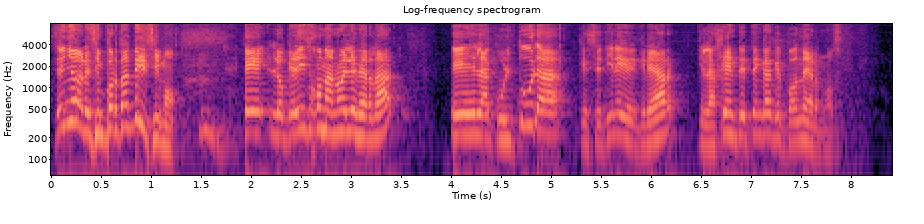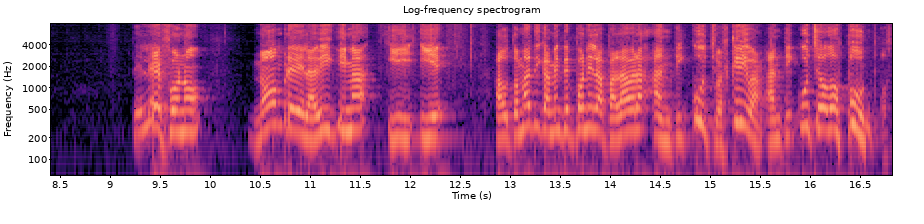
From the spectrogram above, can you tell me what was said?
señores, importantísimo. Eh, lo que dijo Juan Manuel es verdad. Es la cultura que se tiene que crear, que la gente tenga que ponernos. Teléfono, nombre de la víctima y, y, eh, automáticamente pone la palabra anticucho. Escriban, anticucho dos puntos.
